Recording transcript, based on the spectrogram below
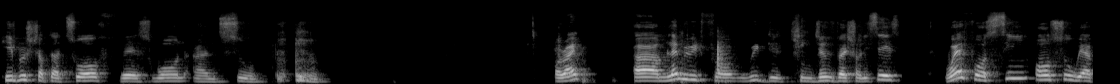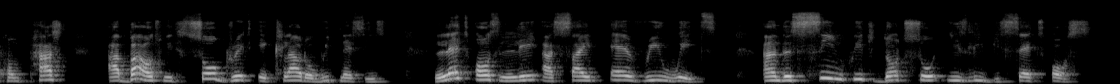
Hebrews chapter 12, verse 1 and 2. All right. Um, let me read from read the King James Version. It says, Wherefore, seeing also we are compassed about with so great a cloud of witnesses, let us lay aside every weight and the sin which doth so easily beset us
